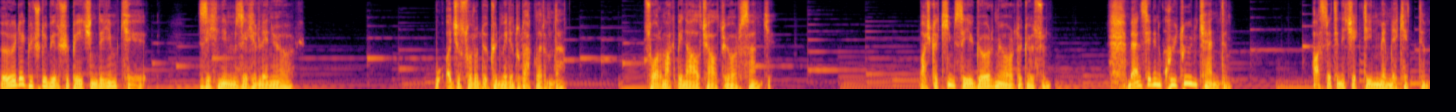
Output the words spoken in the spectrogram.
Öyle güçlü bir şüphe içindeyim ki zihnim zehirleniyor. Bu acı soru dökülmeli dudaklarımdan. Sormak beni alçaltıyor sanki. Başka kimseyi görmüyordu gözün. Ben senin kuytu ülkendim. Hasretini çektiğin memlekettim.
